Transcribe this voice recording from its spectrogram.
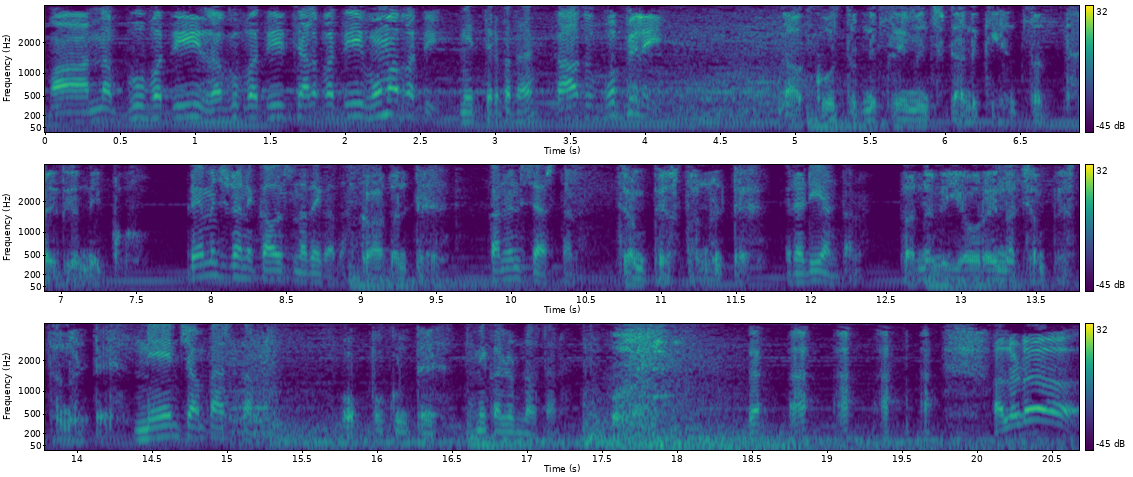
మా అన్న భూపతి రఘుపతి చలపతి ఉమాపతి. మీ తిరుపత? కాదు బొబ్బిలి. నా కూతుర్ని ప్రేమించడానికి ఎంత ధైర్యం నీకు? ప్రేమించడానికి కావాల్సినదే కదా. కాదంటే కన్విన్స్ చేస్తాను. చంపేస్తానంటే. రెడీ అంటాను. తనని ఎవరైనా చంపేస్తానంటే. నేను చంపేస్తాను. ఒప్పుకుంటే. మీ కళ్ళు అవుతాను అల్లడా!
